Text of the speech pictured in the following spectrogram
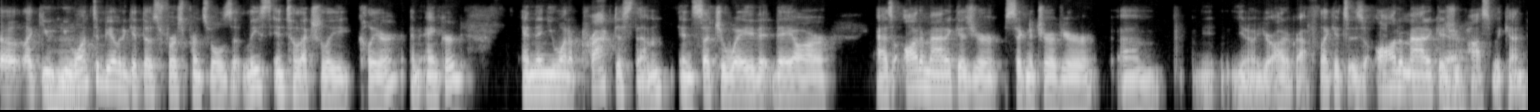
So like you mm-hmm. you want to be able to get those first principles at least intellectually clear and anchored and then you want to practice them in such a way that they are as automatic as your signature of your um, you know your autograph like it's as automatic as yeah. you possibly can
